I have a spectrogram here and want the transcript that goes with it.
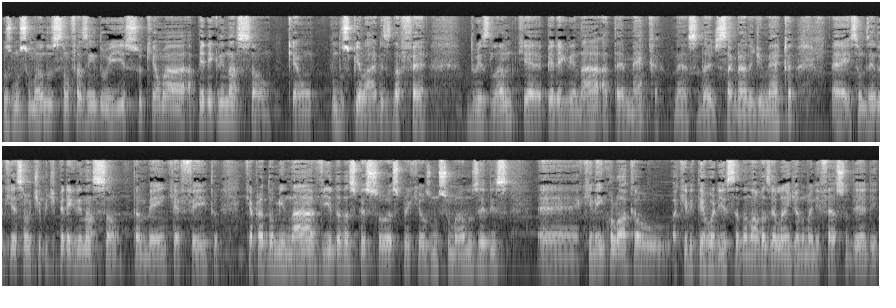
os muçulmanos estão fazendo isso, que é uma a peregrinação, que é um, um dos pilares da fé do Islã, que é peregrinar até Meca, né, cidade sagrada de Meca, é, estão dizendo que esse é um tipo de peregrinação também que é feito, que é para dominar a vida das pessoas, porque os muçulmanos, eles, é, que nem coloca o, aquele terrorista da Nova Zelândia no manifesto dele,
